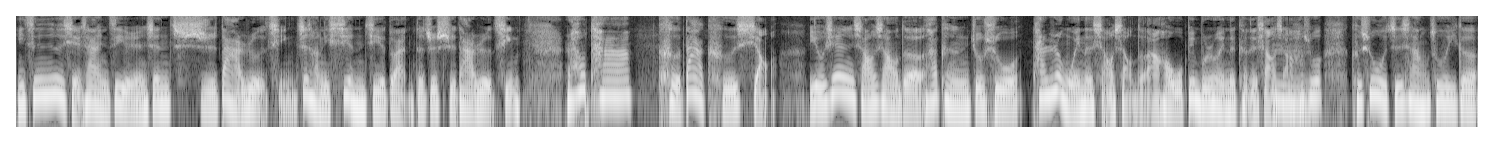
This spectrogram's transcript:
你亲自写下你自己的人生十大热情，至少你现阶段的这十大热情，然后它可大可小。有些人小小的，他可能就说他认为那小小的，然后我并不认为那可能小小。嗯、他说：“可是我只想做一个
